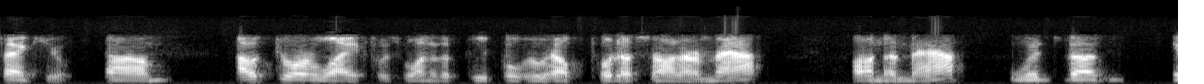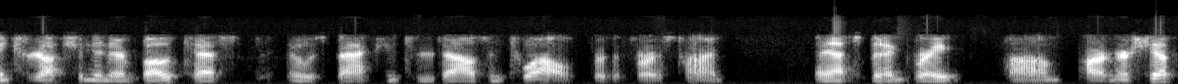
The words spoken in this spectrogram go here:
thank you. Um, Outdoor Life was one of the people who helped put us on our map, on the map with the introduction in their bow test. It was back in 2012 for the first time, and that's been a great um, partnership.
